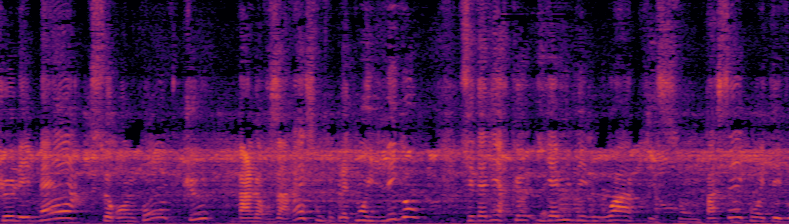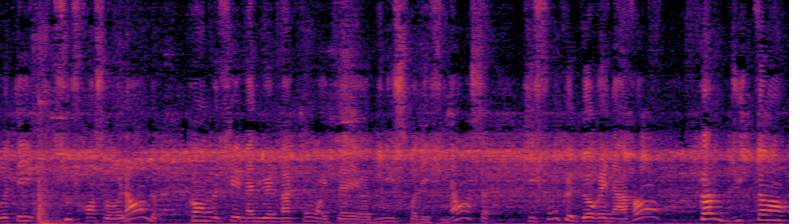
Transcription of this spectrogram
que les maires se rendent compte que ben, leurs arrêts sont complètement illégaux? C'est-à-dire qu'il y a eu des lois qui sont passées, qui ont été votées sous François Hollande, quand M. Emmanuel Macron était euh, ministre des Finances, qui font que dorénavant, comme du temps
